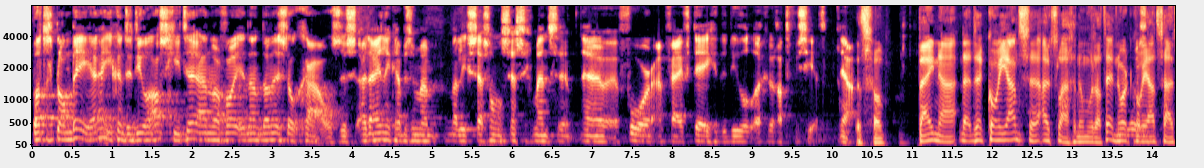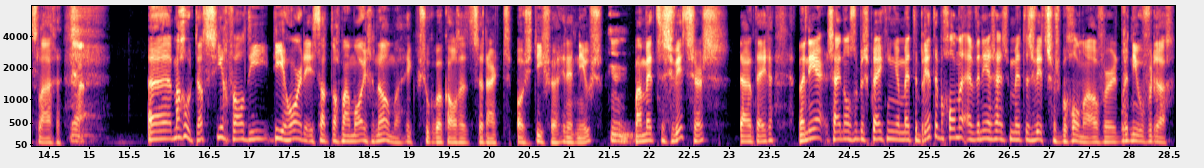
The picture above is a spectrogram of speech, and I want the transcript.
wat is plan B? Hè? Je kunt de deal afschieten en waarvan dan, dan is het ook chaos. Dus uiteindelijk hebben ze maar, maar liefst 660 mensen uh, voor en 5 tegen de deal uh, geratificeerd. Ja. Dat is gewoon bijna de Koreaanse uitslagen noemen we dat, hè? Noord-Koreaanse uitslagen. Ja. Uh, maar goed, dat is in ieder geval, die, die hoorde is dat toch maar mooi genomen. Ik zoek ook altijd naar het positieve in het nieuws. Hmm. Maar met de Zwitsers daarentegen. Wanneer zijn onze besprekingen met de Britten begonnen en wanneer zijn ze met de Zwitsers begonnen over het nieuwe verdrag?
